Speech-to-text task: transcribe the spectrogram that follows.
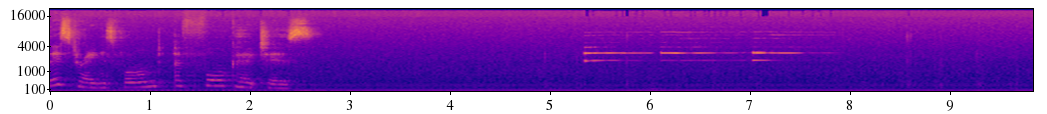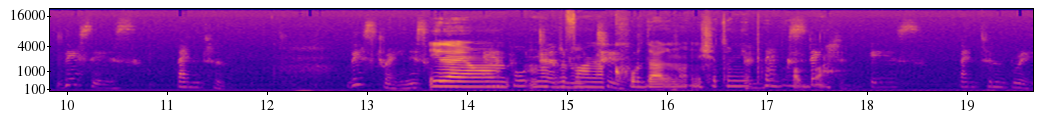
This train is formed of four coaches. This is Benton. This train is for Ile ja mam nagrywania? 2. Kurde, no mi się to nie The next podoba. station is Benton Bridge.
